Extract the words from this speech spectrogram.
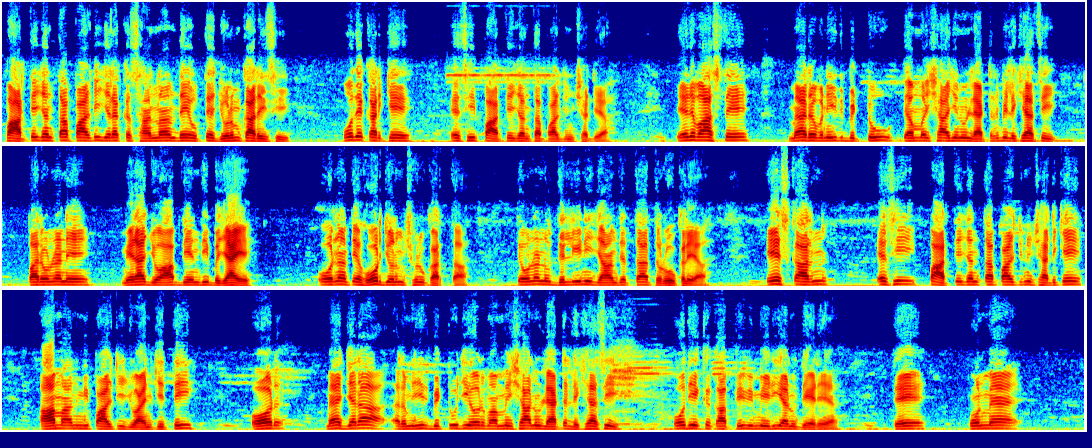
ਭਾਰਤੀ ਜਨਤਾ ਪਾਰਟੀ ਜਿਹੜਾ ਕਿਸਾਨਾਂ ਦੇ ਉੱਤੇ ਜ਼ੁਲਮ ਕਰ ਰਹੀ ਸੀ, ਉਹਦੇ ਕਰਕੇ ਅਸੀਂ ਭਾਰਤੀ ਜਨਤਾ ਪਾਰਟੀ ਨੂੰ ਛੱਡਿਆ। ਇਹਦੇ ਵਾਸਤੇ ਮੈਂ ਰਵਨੀਤ ਬਿੱਟੂ ਤੇ ਅਮਰ ਸ਼ਾਹ ਜੀ ਨੂੰ ਲੈਟਰ ਵੀ ਲਿਖਿਆ ਸੀ, ਪਰ ਉਹਨਾਂ ਨੇ ਮੇਰਾ ਜਵਾਬ ਦੇਣ ਦੀ ਬਜਾਏ ਉਹਨਾਂ ਤੇ ਹੋਰ ਜ਼ੁਲਮ ਸ਼ੁਰੂ ਕਰਤਾ। ਤੇ ਉਹਨਾਂ ਨੂੰ ਦਿੱਲੀ ਨਹੀਂ ਜਾਣ ਦਿੱਤਾ ਤੇ ਰੋਕ ਲਿਆ। ਇਸ ਕਾਰਨ ਅਸੀਂ ਭਾਰਤੀ ਜਨਤਾ ਪਾਰਟੀ ਨੂੰ ਛੱਡ ਕੇ ਆਮ ਆਦਮੀ ਪਾਰਟੀ ਜੁਆਇਨ ਕੀਤੀ ਔਰ ਮੈਂ ਜਿਹੜਾ ਰਮਨੀਤ ਬਿੱਟੂ ਜੀ ਔਰ ਮਾਮੀ ਸ਼ਾਹ ਨੂੰ ਲੈਟਰ ਲਿਖਿਆ ਸੀ ਉਹਦੀ ਇੱਕ ਕਾਪੀ ਵੀ ਮੀਡੀਆ ਨੂੰ ਦੇ ਰਿਹਾ ਤੇ ਹੁਣ ਮੈਂ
